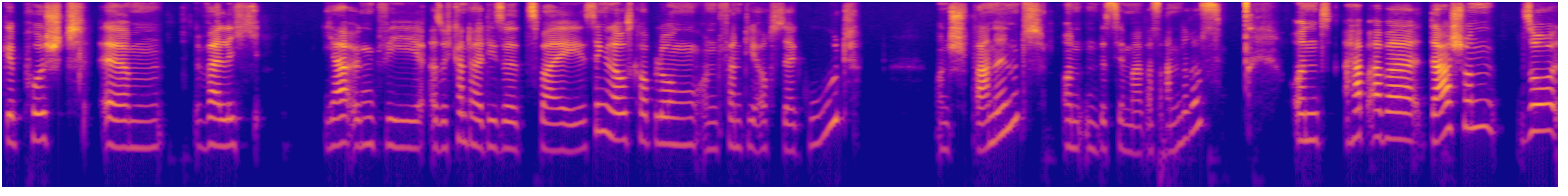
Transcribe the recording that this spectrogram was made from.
gepusht, ähm, weil ich ja irgendwie, also ich kannte halt diese zwei Single-Auskopplungen und fand die auch sehr gut und spannend und ein bisschen mal was anderes. Und habe aber da schon so,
